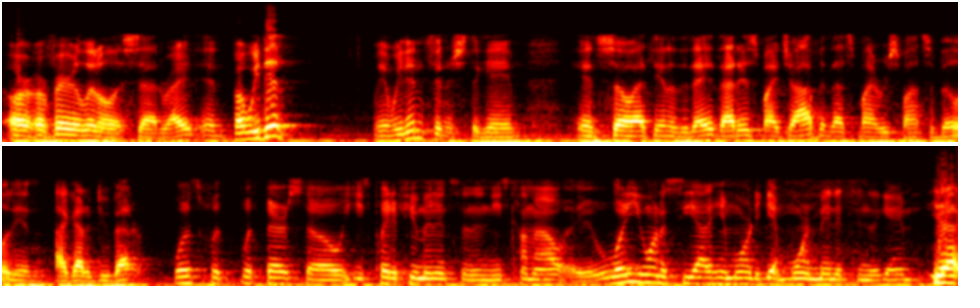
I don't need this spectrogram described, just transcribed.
or, or very little is said, right? And but we didn't. I mean, we didn't finish the game, and so at the end of the day, that is my job and that's my responsibility, and I got to do better. What's with with Bairstow? He's played a few minutes and then he's come out. What do you want to see out of him more to get more minutes in the game? Yeah,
